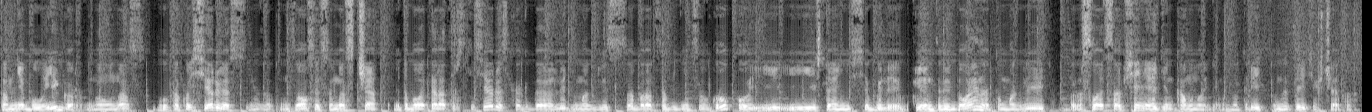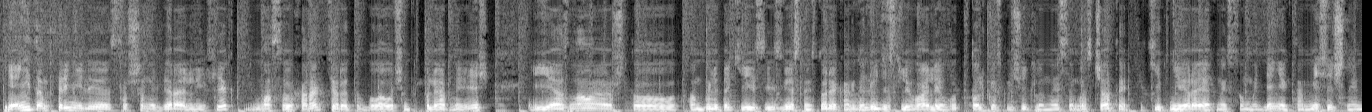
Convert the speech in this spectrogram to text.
там не было игр, но у нас был такой сервис, назывался SMS-чат. Это был операторский сервис, когда люди могли собраться, объединиться в группу, и, и если они все были клиентами Билайна, то могли рассылать сообщения один ко многим внутри, внутри этих чатов. И они там приняли совершенно виральный эффект, массовый характер, это была очень популярная вещь. И я знаю, что там были такие известные истории, когда люди сливали вот только исключительно на SMS-чаты какие-то невероятные суммы денег, там месячные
